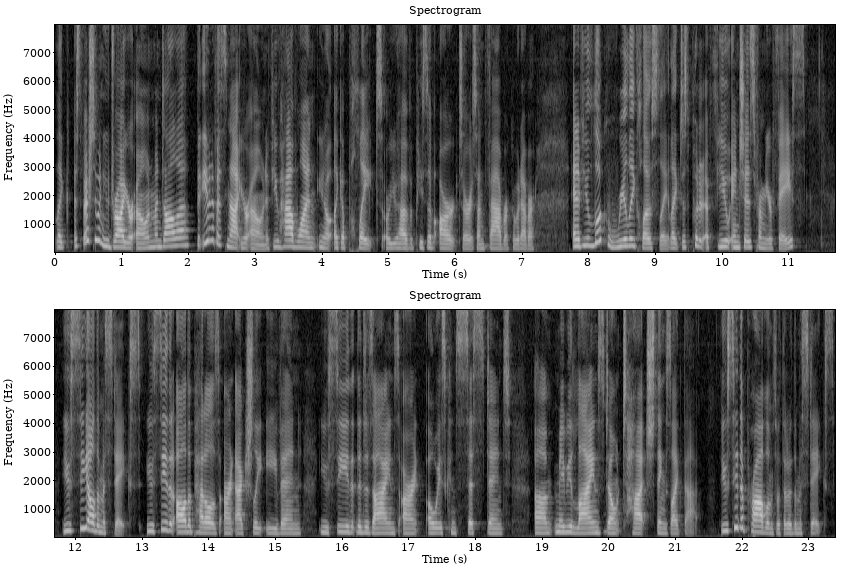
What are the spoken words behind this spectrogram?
like especially when you draw your own mandala, but even if it's not your own, if you have one, you know, like a plate or you have a piece of art or it's on fabric or whatever, and if you look really closely, like just put it a few inches from your face, you see all the mistakes. You see that all the petals aren't actually even. You see that the designs aren't always consistent. Um, maybe lines don't touch, things like that. You see the problems with it or the mistakes.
